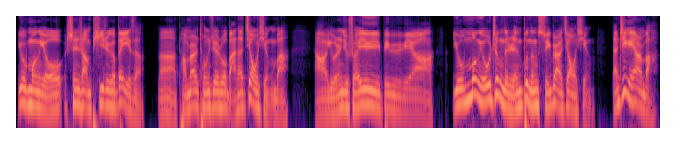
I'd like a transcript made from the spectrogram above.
又梦游，身上披着个被子啊，旁边同学说把他叫醒吧，然后有人就说，哎，别别别啊，有梦游症的人不能随便叫醒，咱这个样吧，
